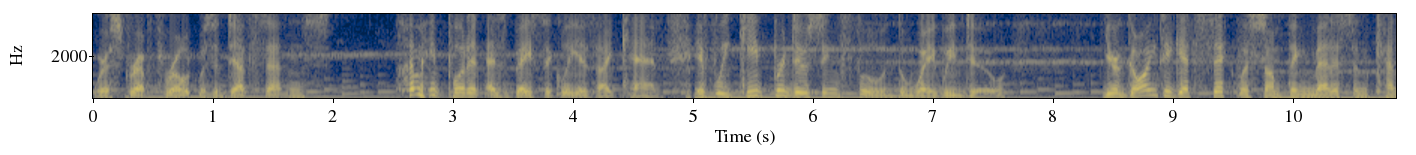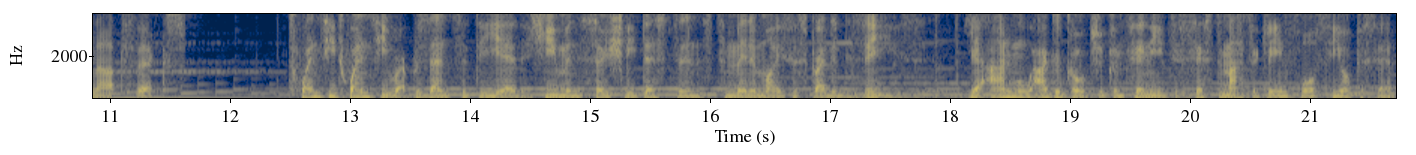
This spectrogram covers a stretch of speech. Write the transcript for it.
where strep throat was a death sentence. Let me put it as basically as I can. If we keep producing food the way we do, you're going to get sick with something medicine cannot fix. 2020 represented the year that humans socially distanced to minimize the spread of disease, yet animal agriculture continued to systematically enforce the opposite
